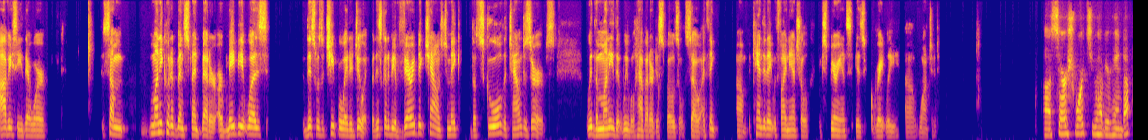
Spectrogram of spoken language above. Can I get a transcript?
obviously there were some money could have been spent better, or maybe it was this was a cheaper way to do it. But it's going to be a very big challenge to make the school the town deserves with the money that we will have at our disposal. So I think um, a candidate with financial experience is greatly uh, wanted. Uh, Sarah Swartz, you have your hand up.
